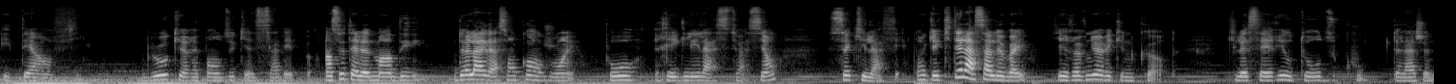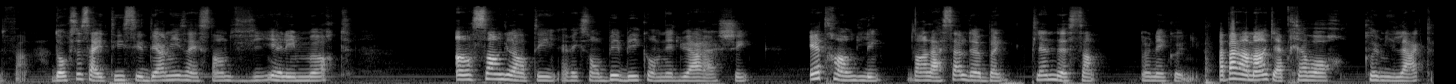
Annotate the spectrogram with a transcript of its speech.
était en vie, Brooke a répondu qu'elle savait pas. Ensuite, elle a demandé de l'aide à son conjoint pour régler la situation, ce qu'il a fait. Donc, il a quitté la salle de bain, il est revenu avec une corde qu'il a serrée autour du cou de la jeune femme. Donc ça, ça a été ses derniers instants de vie. Elle est morte, ensanglantée avec son bébé qu'on venait de lui arracher, étranglée dans la salle de bain, pleine de sang d'un inconnu. Apparemment qu'après avoir commis l'acte,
